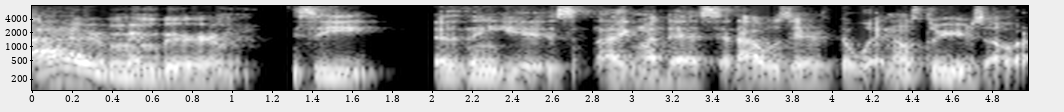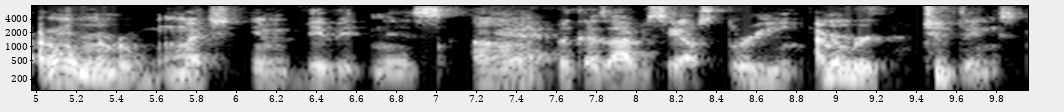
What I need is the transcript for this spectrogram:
I remember. See, the thing is, like my dad said, I was there at the wedding. I was three years old. I don't remember much in vividness um, Yeah. because obviously I was three. I remember two things.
